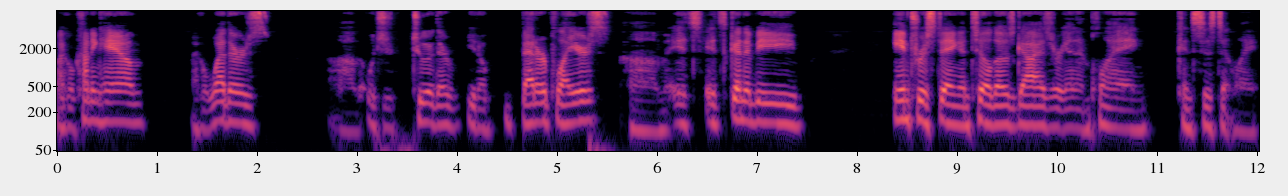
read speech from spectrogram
Michael Cunningham, Michael Weathers, um, which are two of their you know better players. Um, it's it's going to be interesting until those guys are in and playing consistently.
